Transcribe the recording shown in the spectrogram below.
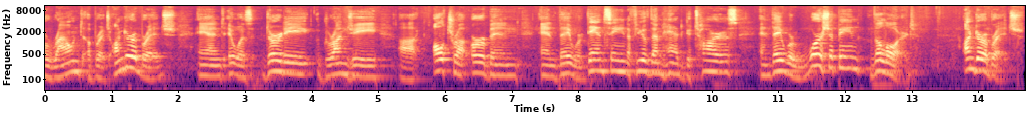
around a bridge, under a bridge, and it was dirty, grungy, uh, ultra urban, and they were dancing. A few of them had guitars, and they were worshiping the Lord under a bridge.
